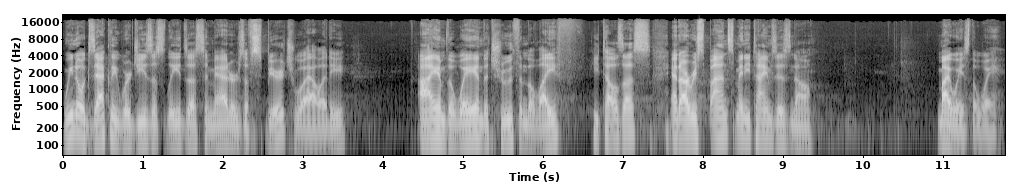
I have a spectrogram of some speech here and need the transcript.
We know exactly where Jesus leads us in matters of spirituality, I am the way and the truth and the life, he tells us. And our response many times is no. My way is the way.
